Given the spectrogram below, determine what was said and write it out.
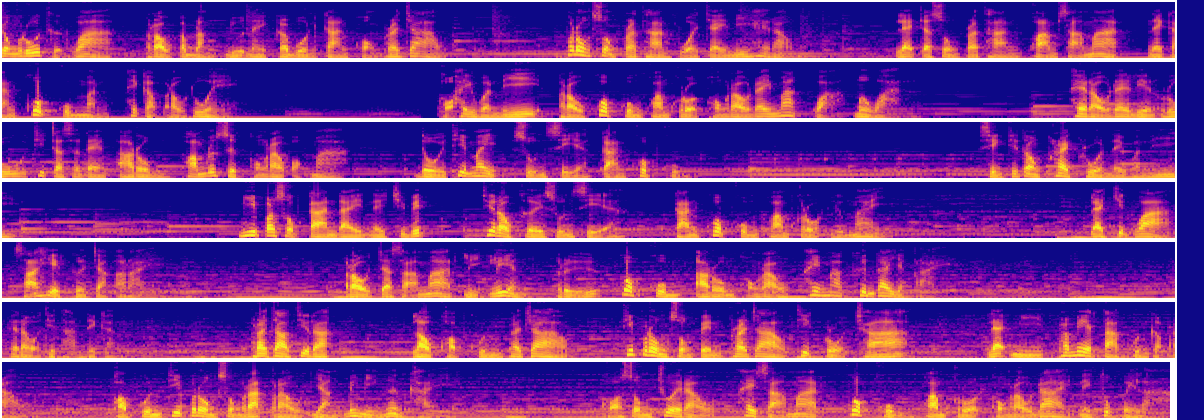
จงรู้เถิดว่าเรากำลังอยู่ในกระบวนการของพระเจ้า พระองค์ทรงประทานหัวใจนี้ให้เรา และจะทรงประทานความสามารถในการควบคุมมันให้กับเราด้วย ขอให้วันนี้เราควบคุมความโกรธของเราได้มากกว่าเมื่อวาน ให้เราได้เรียนรู้ที่จะแสดงอารมณ์ความรู้สึกของเราออกมา โดยที่ไม่สูญเสียการควบคุม สิ่งที่ต้องใคร่ครวญในวันนี้ มีประสบการณ์ใดในชีวิต ที่เราเคยสูญเสียการควบคุมความโกรธหรือไม่ และคิดว่าสาเหตุเกิดจากอะไร เราจะสามารถหลีกเลี่ยงหรือควบคุมอารมณ์ของเราให้มากขึ้นได้อย่างไร ให้เราอธิษฐานด้วยกัน พระเจ้าที่รักเราขอบคุณพระเจ้าที่พระองค์ทรงเป็นพระเจ้าที่โกรธช้า และมีพระเมตตาคุณกับเรา ขอบคุณที่พระองค์ทรงรักเราอย่างไม่มีเงื่อนไข ขอทรงช่วยเราให้สามารถควบคุมความโกรธของเราได้ในทุกเวลา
